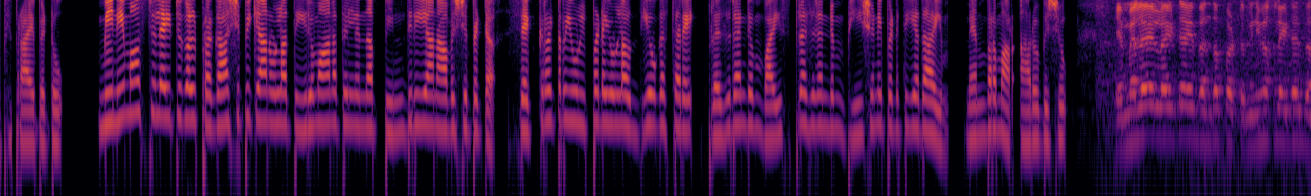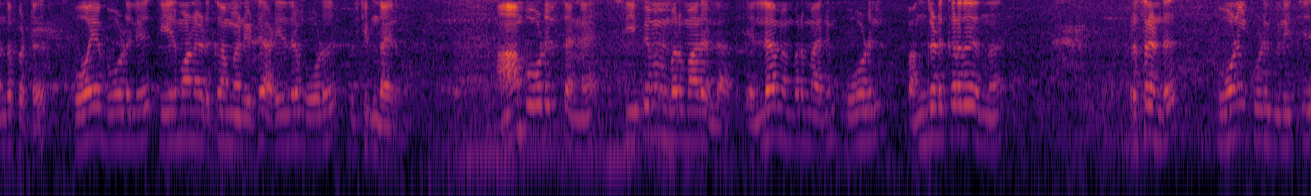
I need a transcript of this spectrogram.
അഭിപ്രായപ്പെട്ടു. മിനിമാസ്റ്റ് ലൈറ്റുകൾ പ്രകാശിപ്പിക്കാനുള്ള തീരുമാനത്തിൽ നിന്ന് പിന്തിരിയാൻ ആവശ്യപ്പെട്ട് സെക്രട്ടറി ഉൾപ്പെടെയുള്ള ഉദ്യോഗസ്ഥരെ പ്രസിഡന്റും വൈസ് പ്രസിഡന്റും ഭീഷണിപ്പെടുത്തിയതായും മെമ്പർമാർ ആരോപിച്ചു. എം എൽ എ ലൈറ്റായി ബന്ധപ്പെട്ട് മിനിമസ് ലൈറ്റായി ബന്ധപ്പെട്ട് പോയ ബോർഡിൽ തീരുമാനം എടുക്കാൻ വേണ്ടിയിട്ട് അടിയന്തര ബോർഡ് വിളിച്ചിട്ടുണ്ടായിരുന്നു. ആ ബോർഡിൽ തന്നെ സി പി എം മെമ്പർമാരല്ലാതെ എല്ലാ മെമ്പർമാരും ബോർഡിൽ പങ്കെടുക്കരുത് എന്ന് പ്രസിഡന്റ് ഫോണിൽ കൂടി വിളിച്ച്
